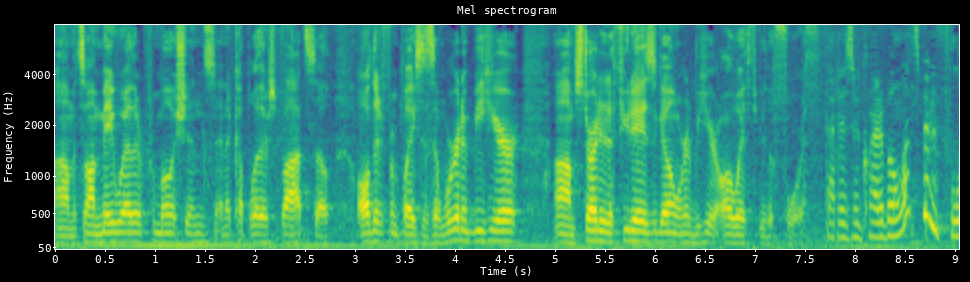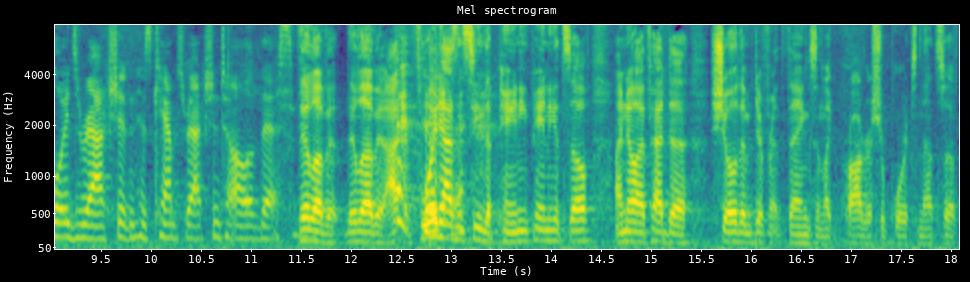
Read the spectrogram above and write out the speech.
Um, it's on Mayweather Promotions and a couple other spots, so all the different places. And we're going to be here, um, started a few days ago, and we're going to be here all the way through the 4th. That is incredible. And what's been Floyd's reaction, his camp's reaction to all of this? They love it. They love it. I, Floyd hasn't seen the painting painting itself. I know I've had to show them different things and like progress reports and that stuff.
